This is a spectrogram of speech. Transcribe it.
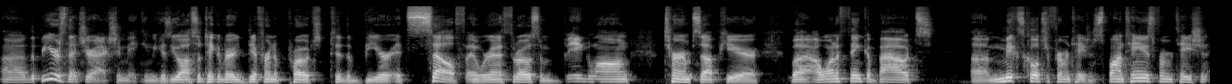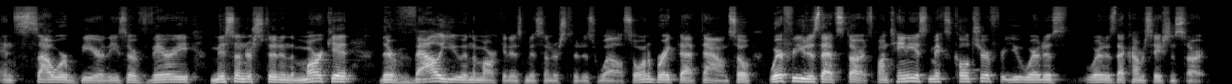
uh, the beers that you're actually making because you also take a very different approach to the beer itself. And we're going to throw some big, long terms up here. But I want to think about uh, mixed culture fermentation, spontaneous fermentation, and sour beer. These are very misunderstood in the market. Their value in the market is misunderstood as well. So I want to break that down. So where for you does that start? Spontaneous mixed culture for you? Where does where does that conversation start?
